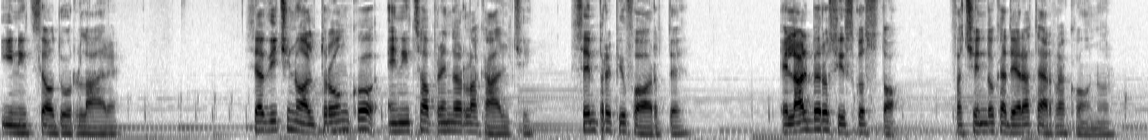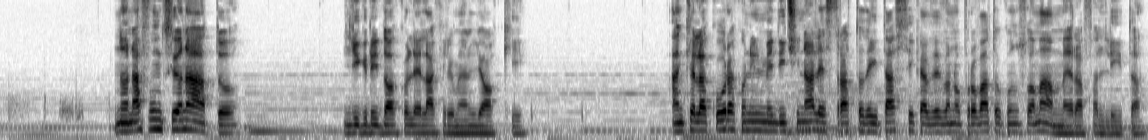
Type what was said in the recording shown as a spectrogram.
iniziò ad urlare. Si avvicinò al tronco e iniziò a prenderlo a calci, sempre più forte. E l'albero si scostò, facendo cadere a terra Connor. Non ha funzionato! gli gridò con le lacrime agli occhi. Anche la cura con il medicinale estratto dai tassi che avevano provato con sua mamma era fallita.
